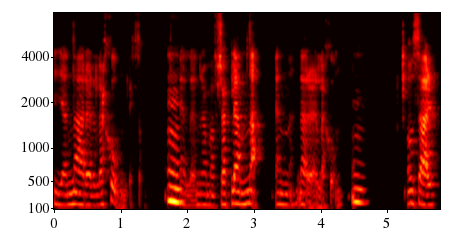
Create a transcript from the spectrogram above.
i en nära relation liksom. Mm. Eller när de har försökt lämna en nära relation. Mm. Och så här,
